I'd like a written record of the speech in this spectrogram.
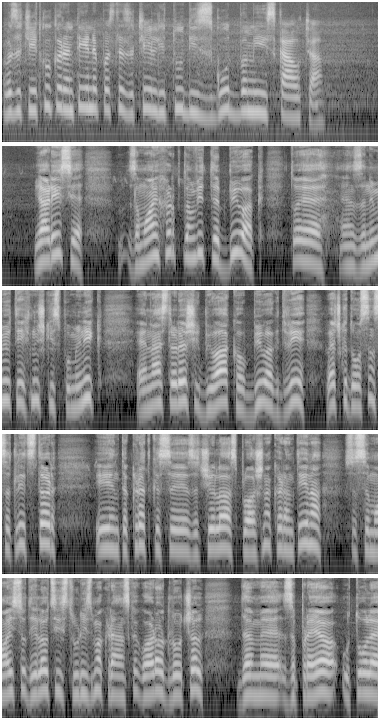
V začetku karantene pa ste začeli tudi z zgodbami iz kavča. Ja, res je. Za mojim hrbtom vidite bivak, to je en zanimiv tehniški spomenik, en najstarejših bivakov, bivak dve, več kot osemdeset let star. In takrat, ko se je začela splošna karantena, so se moji sodelavci iz Turizma Kranjska Gora odločili, da me zaprejo v tole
